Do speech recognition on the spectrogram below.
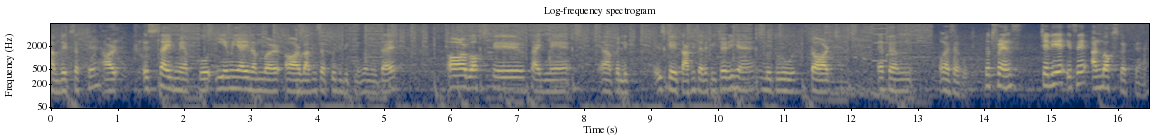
आप देख सकते हैं। और इस साइड में आपको ई एम ई आई नंबर और बाकी सब कुछ दिखने को मिलता है। और बॉक्स के साइड में यहाँ पे लिख, इसके काफ़ी सारे फीचर ही हैं। ब्लूटूथ टॉर्च एफ़ एम वैसा कुछ। तो फ्रेंड्स चलिए इसे अनबॉक्स करते हैं।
